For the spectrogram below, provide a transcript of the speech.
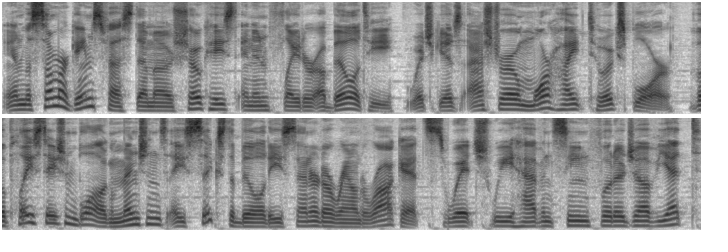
And the Summer Games Fest demo showcased an inflator ability, which gives Astro more height to explore. The PlayStation blog mentions a sixth ability centered around rockets, which we haven't seen footage of yet.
